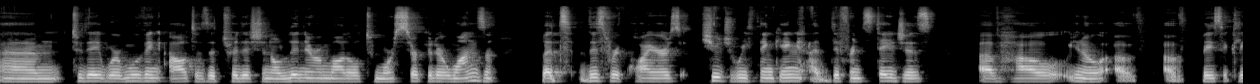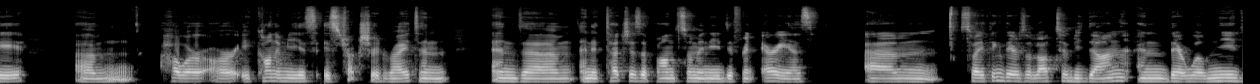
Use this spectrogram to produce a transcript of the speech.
Um, today, we're moving out of the traditional linear model to more circular ones, but this requires huge rethinking at different stages of how you know of of basically um, how our, our economy is, is structured, right? And and um, and it touches upon so many different areas. Um, so I think there's a lot to be done, and there will need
